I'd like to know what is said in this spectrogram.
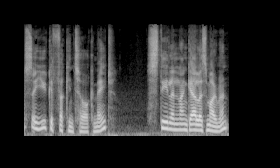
So you could fucking talk, mate. Stealing Langella's moment.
